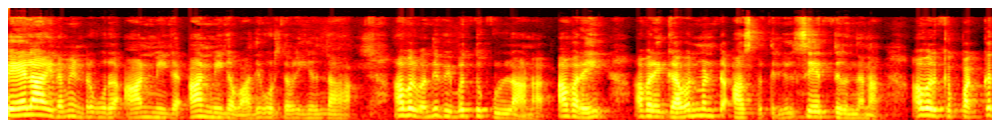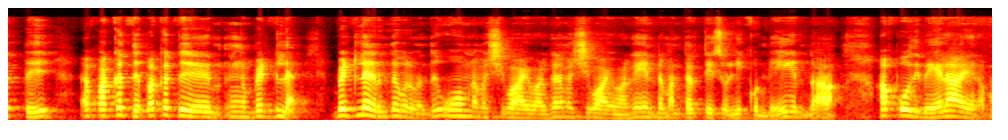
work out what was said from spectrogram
வேலாயுதம் என்ற ஒரு ஆன்மீக ஆன்மீகவாதி ஒருத்தவர் இருந்தார் அவர் வந்து விபத்துக்குள்ளானார். அவரை அவரை கவர்மெண்ட் ஆஸ்பத்திரியில் சேர்த்திருந்தனார் அவருக்கு பக்கத்து பக்கத்து பக்கத்து பெட்டில் பெட்டில் இருந்தவர் வந்து ஓம் நம சிவாய் வாழ்க நம சிவாய் வாழ்க என்ற மந்திரத்தை சொல்லிக்கொண்டே இருந்தாராம். அப்போது வேலாயுதம்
